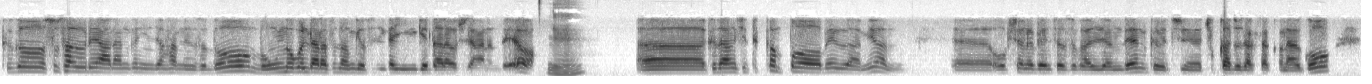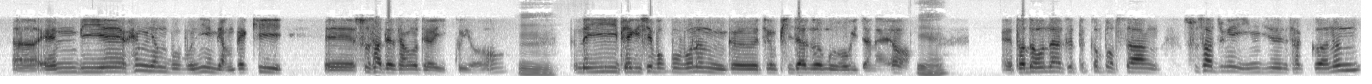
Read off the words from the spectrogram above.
그거 수사 의뢰 안 한 건 인정하면서도 목록을 달아서 넘겼으니까 인계다라고 주장하는데요. 네. 아, 그 당시 특검법에 의하면 에, 옵셔널 벤처스 관련된 그 주- 주가 조작 사건하고 아, MB의 횡령 부분이 명백히 에, 수사 대상으로 되어 있고요. 음. 근데 이 120억 부분은 그 지금 비자금 의혹이잖아요. 예. 에, 더더군다나 그 특검법상 수사 중에 인지된 사건은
